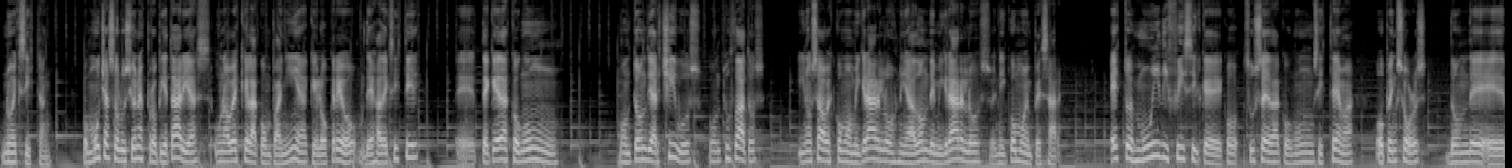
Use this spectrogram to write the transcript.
no existan. Con muchas soluciones propietarias, una vez que la compañía que lo creó deja de existir, eh, te quedas con un montón de archivos con tus datos y no sabes cómo migrarlos, ni a dónde migrarlos, ni cómo empezar. Esto es muy difícil que suceda con un sistema open source donde eh,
